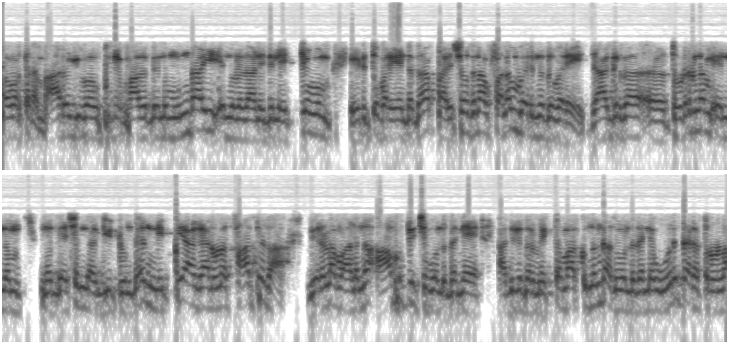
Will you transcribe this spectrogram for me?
പ്രവർത്തനം ആരോഗ്യ വകുപ്പിന്റെ ഭാഗത്ത് നിന്നും ഉണ്ടായി എന്നുള്ളതാണ് ഇതിൽ ഏറ്റവും എടുത്തു പറയേണ്ടത്. പരിശോധനാ ഫലം വരുന്നത് വരെ ജാഗ്രത തുടരണം എന്നും നിർദ്ദേശം നൽകിയിട്ടുണ്ട്. നിപ്പയാകാനുള്ള സാധ്യത വിരളമാണെന്ന് ആവർത്തിച്ചുകൊണ്ട് തന്നെ അധികൃതർ വ്യക്തമാക്കുന്നുണ്ട്. അതുകൊണ്ട് തന്നെ ഒരു തരത്തിലുള്ള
